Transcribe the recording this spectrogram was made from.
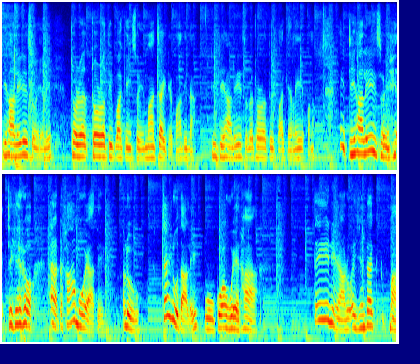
ဒီဟာလေးတွေဆိုရင်လေဒေါ်ရဒေါ်ရတီပါကင်ဆိုရင်မကြိုက်တယ်ကွာဒီလားဒီဒီဟာလေးတွေဆိုတော့ဒေါ်ရတီပါကင်လေးပေါ့နော်အဲ့ဒီဟာလေးတွေဆိုရင်တကယ်တော့အဲ့ဒါတခါမိုးရသေးအဲ့လိုကြိုက်လို့သားလေဟိုကိုကဝယ်ထားသေးနေတာတော့အရင်ဘက်မှာ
